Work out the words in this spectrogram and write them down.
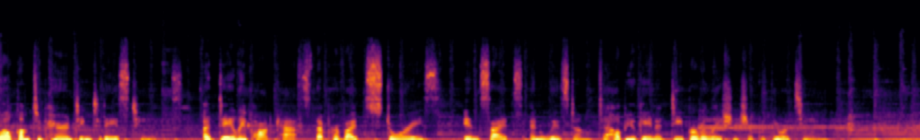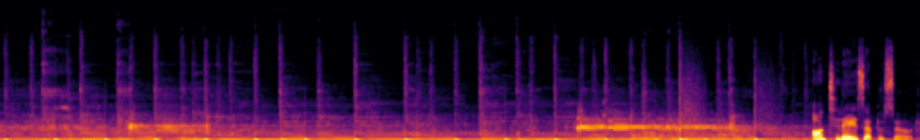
Welcome to Parenting Today's Teens, a daily podcast that provides stories, insights, and wisdom to help you gain a deeper relationship with your teen. On today's episode,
